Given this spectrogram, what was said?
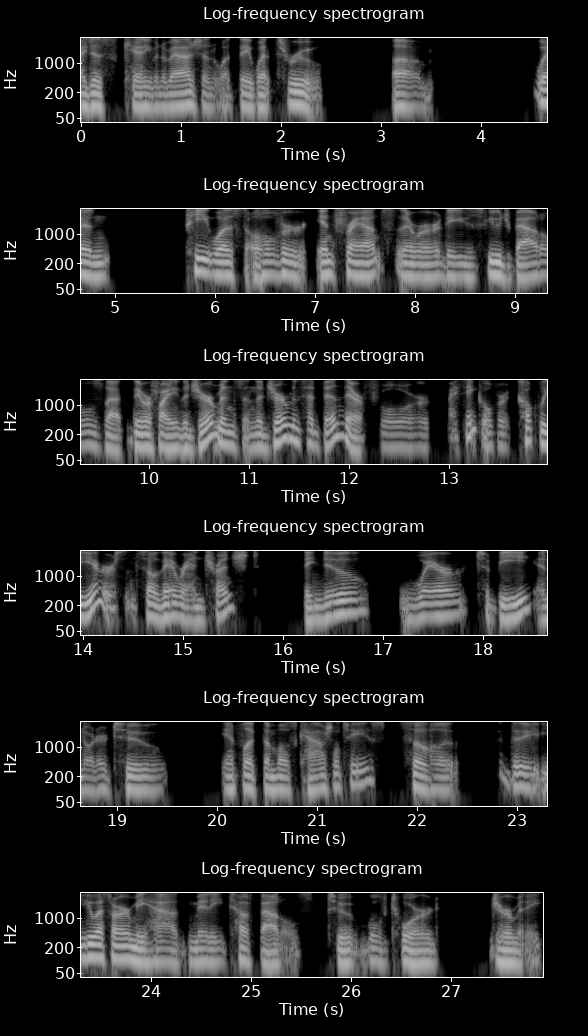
I just can't even imagine what they went through. Um, when Pete was over in France, there were these huge battles that they were fighting the Germans, and the Germans had been there for, I think, over a couple of years. And so they were entrenched. They knew where to be in order to inflict the most casualties. So the US Army had many tough battles to move toward Germany.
